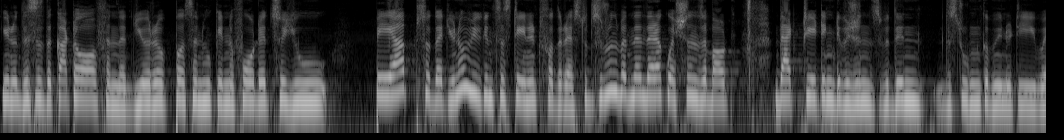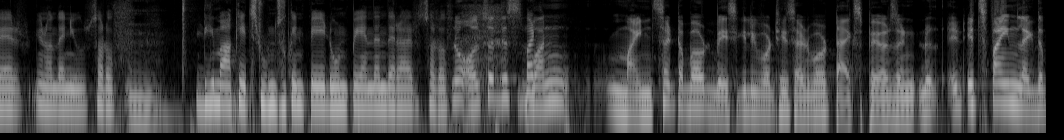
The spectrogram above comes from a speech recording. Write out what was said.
you know, this is the cutoff, and that you're a person who can afford it, so you pay up so that you know you can sustain it for the rest of the students. But then there are questions about that creating divisions within the student community where you know then you sort of mm. demarcate students who can pay don't pay and then there are sort of No, also this But- one mindset about basically what he said about taxpayers and it, it's fine like the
